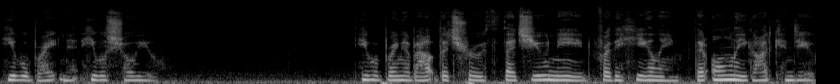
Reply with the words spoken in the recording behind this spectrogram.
He will brighten it. He will show you. He will bring about the truth that you need for the healing that only God can do.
